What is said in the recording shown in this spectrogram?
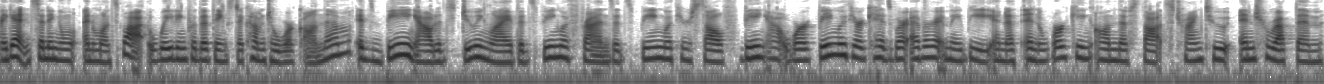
again, sitting in one spot, waiting for the things to come to work on them. It's being out, it's doing life, it's being with friends, it's being with yourself, being at work, being with your kids, wherever it may be, and, and working on those thoughts, trying to interrupt them,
